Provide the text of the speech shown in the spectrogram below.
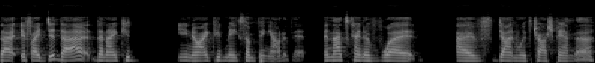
that if I did that, then I could, you know, I could make something out of it. And that's kind of what I've done with Trash Panda.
